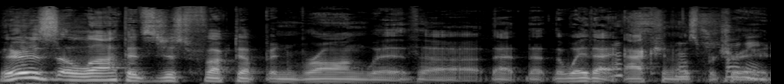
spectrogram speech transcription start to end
There's a lot that's just fucked up and wrong with uh, that, that the way that That's- action was that's funny.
